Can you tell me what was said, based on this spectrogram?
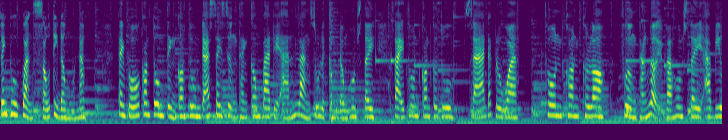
doanh thu khoảng 6 tỷ đồng một năm. Thành phố Con Tum, tỉnh Con Tum đã xây dựng thành công 3 đề án làng du lịch cộng đồng homestay tại thôn Con Cơ Tu, xã Đắc Rơ Hoa, thôn Con Cơ Lo, phường Thắng Lợi và homestay Abil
